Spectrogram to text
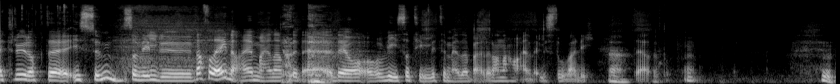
jeg tror at i sum så vil du I hvert fall jeg da, jeg mener at det, det å vise tillit til medarbeiderne har en veldig stor verdi. Ja, det er det. Mm. Hm.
